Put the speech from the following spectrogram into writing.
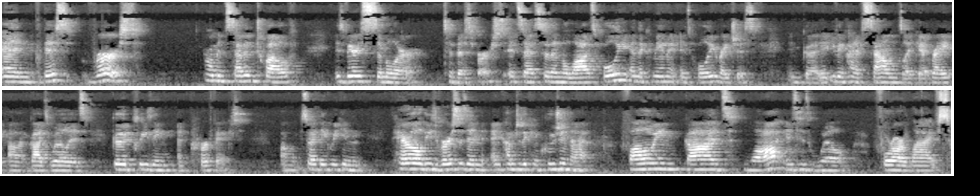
And this verse, Romans 7 12, is very similar to this verse. It says, So then the law is holy and the commandment is holy, righteous, and good. It even kind of sounds like it, right? Uh, God's will is good, pleasing, and perfect. Um, so I think we can parallel these verses and, and come to the conclusion that following God's law is his will for our lives.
